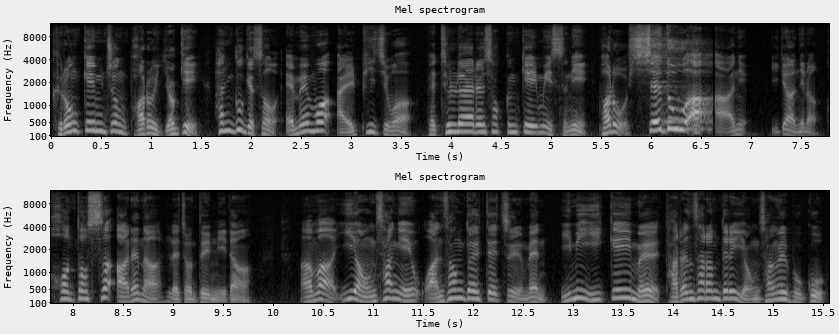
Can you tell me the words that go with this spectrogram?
그런 게임 중 바로 여기 한국에서 MMORPG와 battle royale을 섞은 게임이 있으니 바로 Shadow 아 아니 이게 아니라 Hunter's Arena Legends입니다 아마 이 영상이 완성될 때쯤엔 이미 이 게임을 다른 사람들의 영상을 보고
